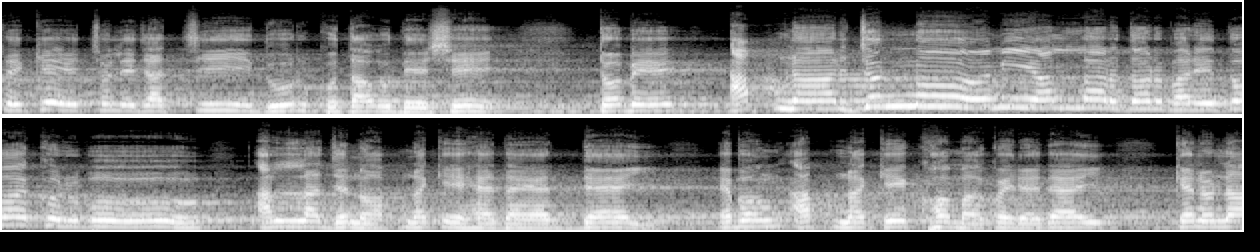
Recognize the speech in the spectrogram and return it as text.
থেকে চলে যাচ্ছি দূর কোথাও দেশে। তবে আপনার জন্য আমি আল্লাহর দরবারে দোয়া করব। আল্লাহ যেন আপনাকে হেদায়াত দেয় এবং আপনাকে ক্ষমা করে দেয়। কেননা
